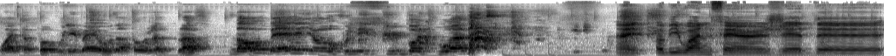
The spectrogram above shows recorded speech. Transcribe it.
Ouais, t'as pas roulé bien haut dans ton jet de bluff. Non, ben, ils ont roulé plus bas que moi. Ouais, Obi-Wan fait un jet de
